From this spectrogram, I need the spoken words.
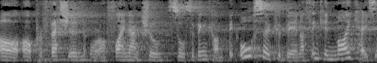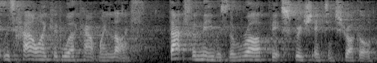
our, our, profession or our financial source of income. It also could be, and I think in my case it was how I could work out my life. That for me was the rub, the excruciating struggle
